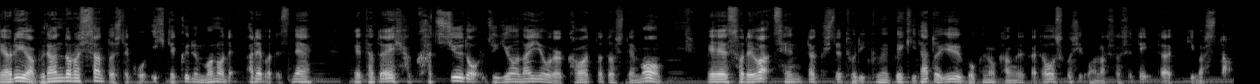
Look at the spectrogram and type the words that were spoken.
あるいはブランドの資産としてこう生きてくるものであればですね、たとえ180度授業内容が変わったとしても、それは選択して取り組むべきだという僕の考え方を少しお話しさせていただきました。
